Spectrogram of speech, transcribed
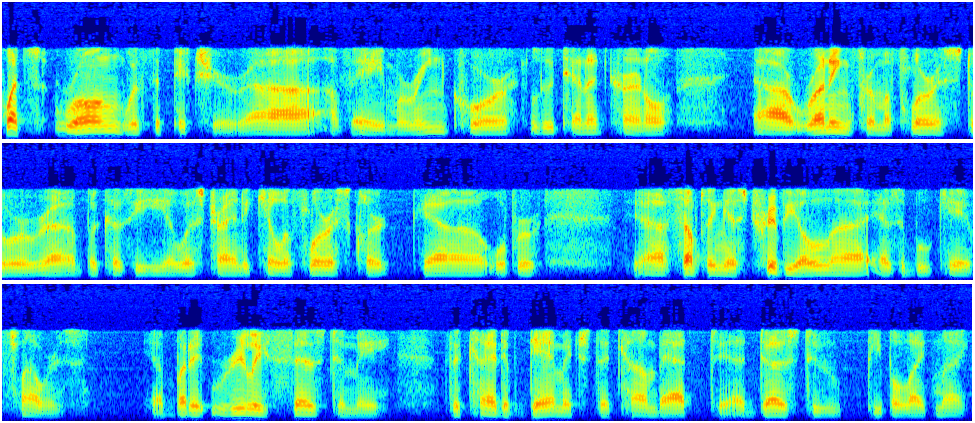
what's wrong with the picture of a Marine Corps lieutenant colonel uh, running from a florist store uh, because he uh, was trying to kill a florist clerk uh, over uh, something as trivial uh, as a bouquet of flowers. Yeah, but it really says to me the kind of damage that combat uh, does to people like Mike.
